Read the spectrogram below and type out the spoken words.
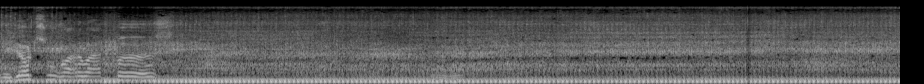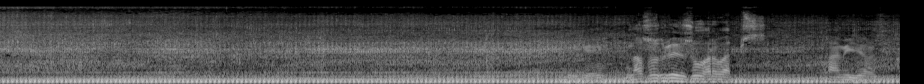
помидор суғарып жатпыз насоспен суғарып жатпыз помидорды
